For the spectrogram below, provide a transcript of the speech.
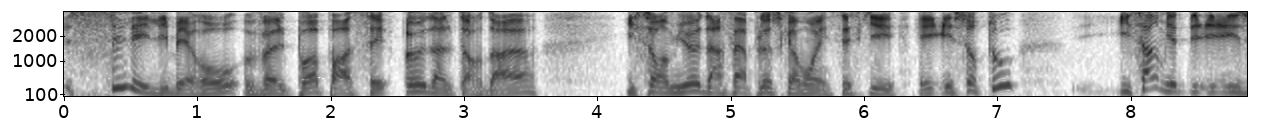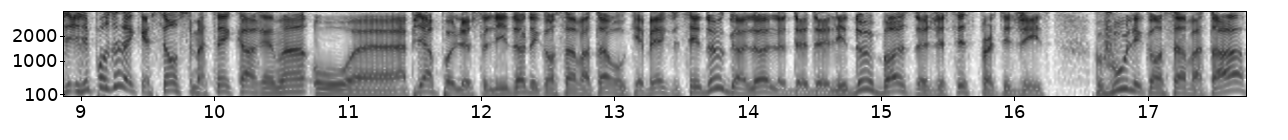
si les libéraux veulent pas passer eux dans le tordeur, ils sont mieux d'en faire plus que moins. C'est ce qui est. Et, surtout, il semble. J'ai posé la question ce matin carrément euh, à Pierre Paulus, le leader des conservateurs au Québec. Ces deux gars-là, de, les deux boss de Justice Strategies, vous les conservateurs,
